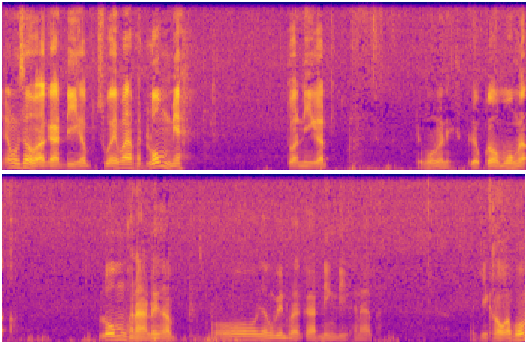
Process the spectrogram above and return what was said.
ยังมื้อเช้าอากาศดีครับ สวยมากผัดลมเนี่ยตอนนี้ก็เกือบโมงแล้วนี่เกือบเก้าโมงแล้วลมขนาดเลยครับ โอ้ยังเว้นอากาศนิ่งดีขนาดไปกินข้าวครับผม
